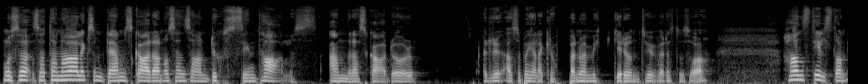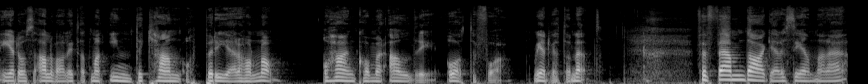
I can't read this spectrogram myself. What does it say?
Och så, så att han har liksom den skadan och sen så har han dussintals andra skador, alltså på hela kroppen med mycket runt huvudet och så. Hans tillstånd är då så allvarligt att man inte kan operera honom. Och han kommer aldrig återfå medvetandet. För fem dagar senare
